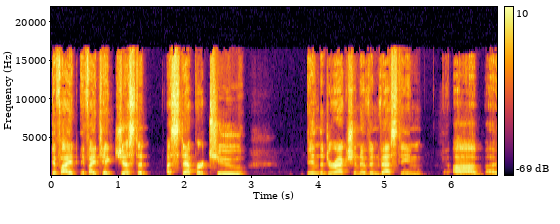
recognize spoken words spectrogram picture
if I if I take just a, a step or two in the direction of investing uh, uh,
